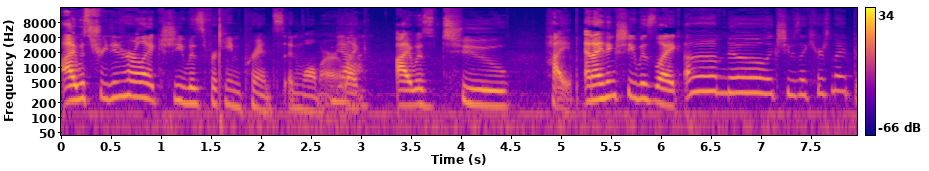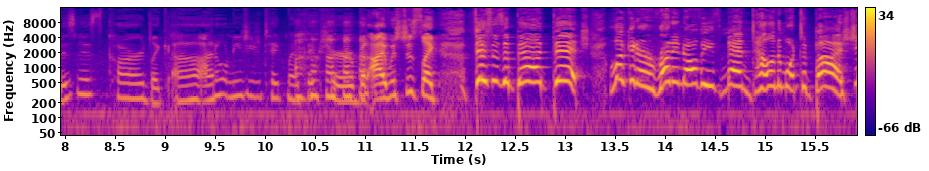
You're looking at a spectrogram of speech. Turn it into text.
I was treating her like she was freaking Prince in Walmart. Yeah. Like I was too hype. And I think she was like, um, no, like she was like, here's my business card. Like, uh, I don't need you to take my picture. but I was just like, this is a bad bitch. Look at her running all these men, telling them what to buy. She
